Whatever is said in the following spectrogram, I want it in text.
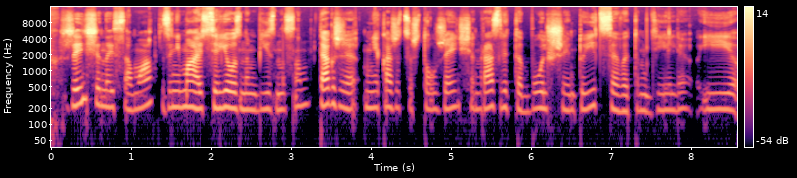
женщина и сама занимаюсь серьезным бизнесом. Также мне кажется, что у женщин развита больше интуиция в этом деле, и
